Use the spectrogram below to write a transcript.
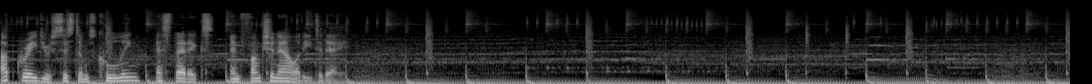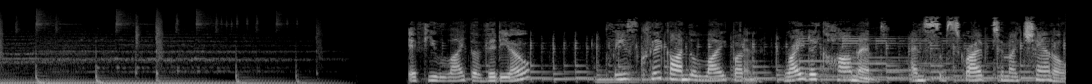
Upgrade your system's cooling, aesthetics, and functionality today. If you like the video, please click on the like button, write a comment, and subscribe to my channel.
